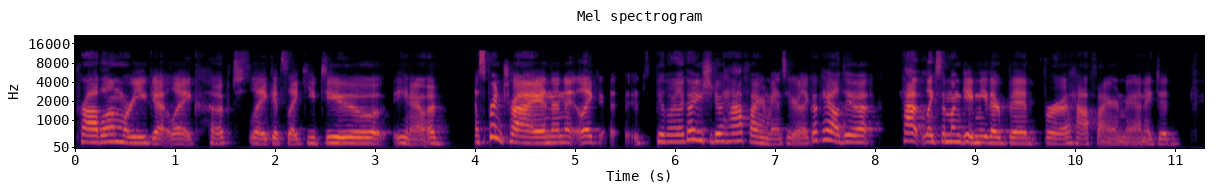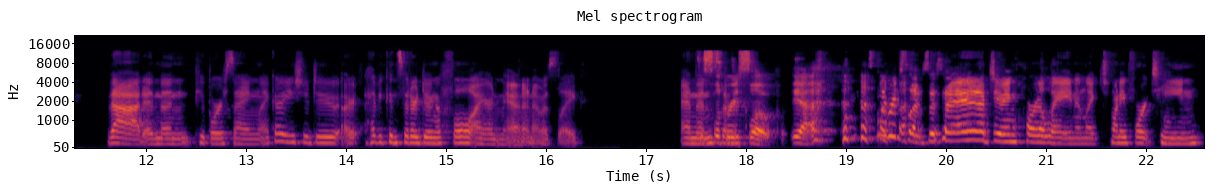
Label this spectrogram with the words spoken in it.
problem where you get like hooked. Like it's like you do, you know, a, a sprint try and then it like people are like, oh, you should do a half Ironman. So you're like, okay, I'll do a half. Like someone gave me their bib for a half Ironman. I did that. And then people were saying like, oh, you should do, have you considered doing a full Ironman? And I was like, and then the slippery some, slope. Yeah. slippery slope. So, so I ended up doing Coeur d'Alene in like 2014.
